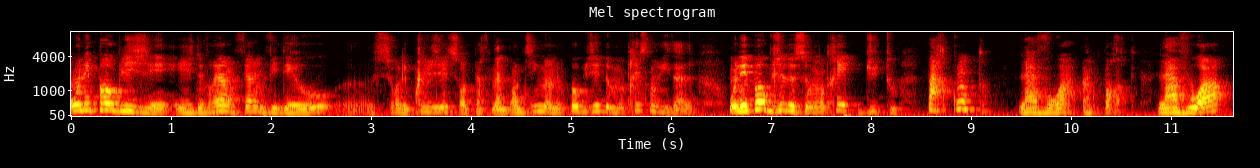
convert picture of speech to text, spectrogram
on n'est pas obligé, et je devrais en faire une vidéo euh, sur les préjugés sur le personal branding, mais on n'est pas obligé de montrer son visage. On n'est pas obligé de se montrer du tout. Par contre, la voix importe. La voix,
